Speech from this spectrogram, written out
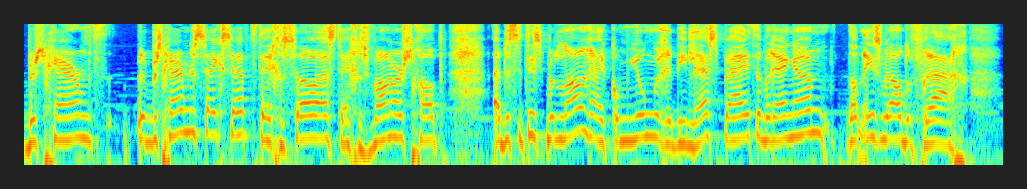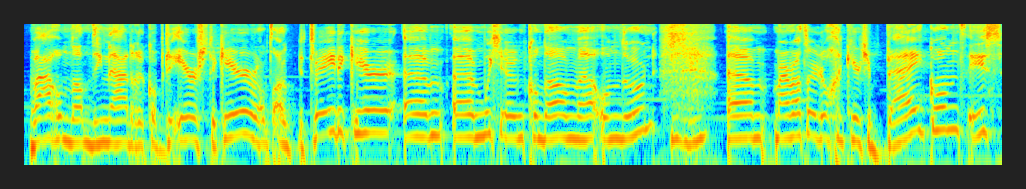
beschermd, beschermde seks hebt tegen SOA's, tegen zwangerschap. Uh, dus het is belangrijk om jongeren die les bij te brengen. Dan is wel de vraag, waarom dan die nadruk op de eerste keer? Want ook de tweede keer um, uh, moet je een condoom omdoen. Mm -hmm. um, maar wat er nog een keertje bij komt, is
